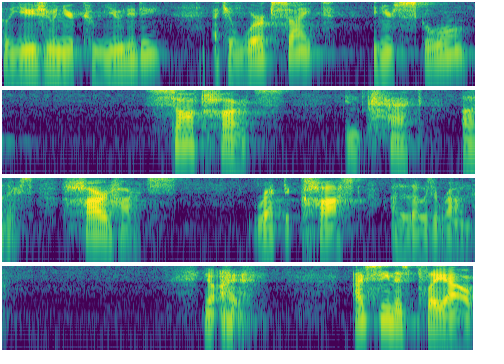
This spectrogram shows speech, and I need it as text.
He'll use you in your community, at your work site, in your school. Soft hearts impact others. Hard hearts wreck the cost out of those around them. You know, I, I've seen this play out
